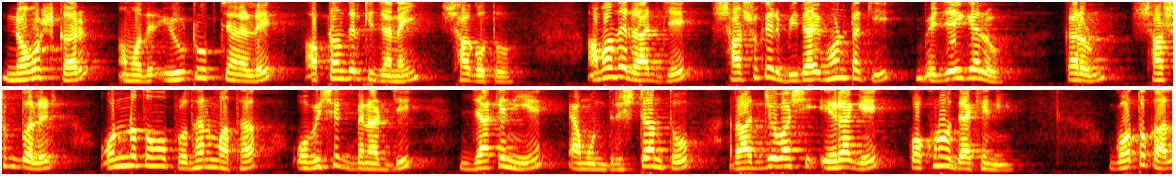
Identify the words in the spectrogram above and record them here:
নমস্কার, আমাদের ইউটিউব চ্যানেলে আপনাদেরকে জানাই স্বাগত। আমাদের রাজ্যে শাসকের বিদায় ঘণ্টা কি বেজেই গেল? কারণ শাসক দলের অন্যতম প্রধান মাথা অভিষেক ব্যানার্জি, যাকে নিয়ে এমন দৃষ্টান্ত রাজ্যবাসী এর আগে কখনো দেখেনি। গতকাল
